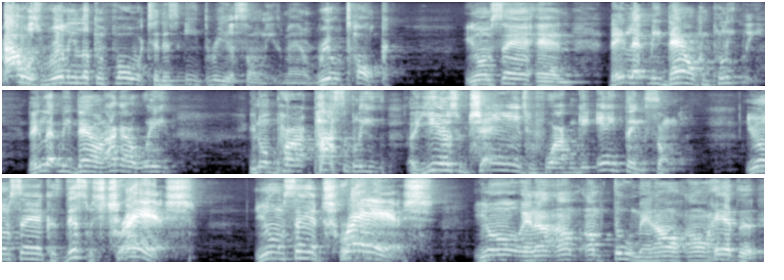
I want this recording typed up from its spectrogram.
I was really looking forward to this E3 of Sony's, man. Real talk. You know what I'm saying? And they let me down completely. They let me down. I gotta wait you know, possibly a year's change before I can get anything Sony. You know what I'm saying? Because this was trash. You know what I'm saying? Trash. You know, and I, am I'm, I'm through, man. I don't, I don't have to.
